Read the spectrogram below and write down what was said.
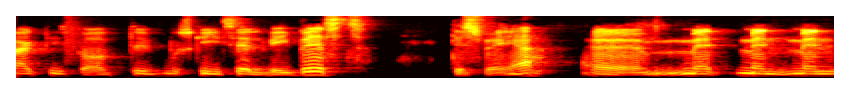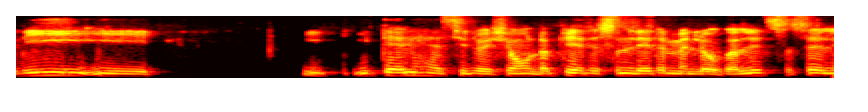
faktisk op det måske selv ved bedst, desværre. Øh, men, men, men lige i, i, i den her situation, der bliver det sådan lidt, at man lukker lidt sig selv.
